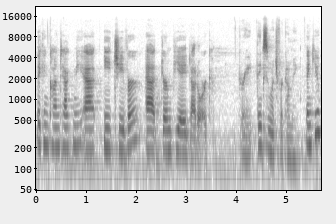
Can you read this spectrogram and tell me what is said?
They can contact me at echeever at dermpa.org. Great. Thanks so much for coming. Thank you.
